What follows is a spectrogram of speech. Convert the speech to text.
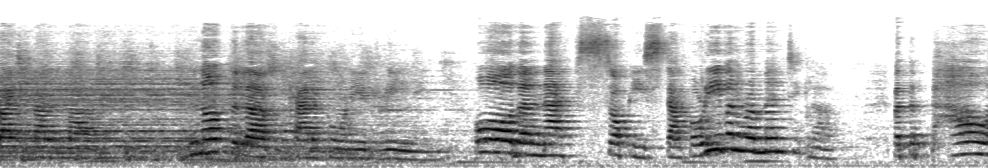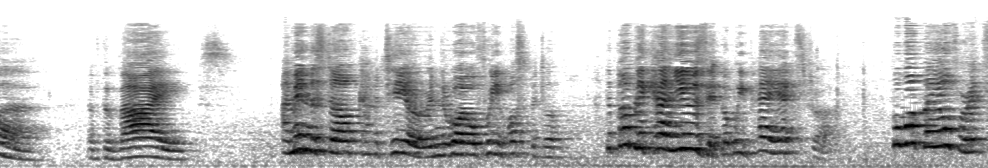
Write. Not the love of California dreaming, or the naff soppy stuff, or even romantic love, but the power of the vibes. I'm in the staff cafeteria in the Royal Free Hospital. The public can use it, but we pay extra. For what they offer, it's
